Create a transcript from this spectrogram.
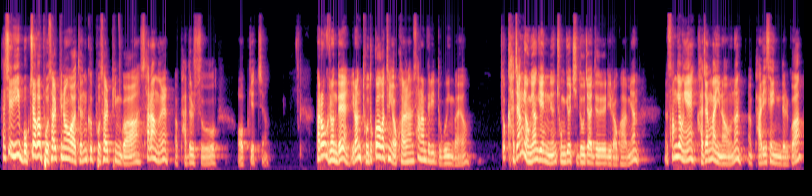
사실 이 목자가 보살피는 것 같은 그 보살핌과 사랑을 받을 수 없겠죠. 바로 그런데 이런 도둑과 같은 역할을 한 사람들이 누구인가요? 또 가장 영향이 있는 종교 지도자들이라고 하면 성경에 가장 많이 나오는 바리새인들과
